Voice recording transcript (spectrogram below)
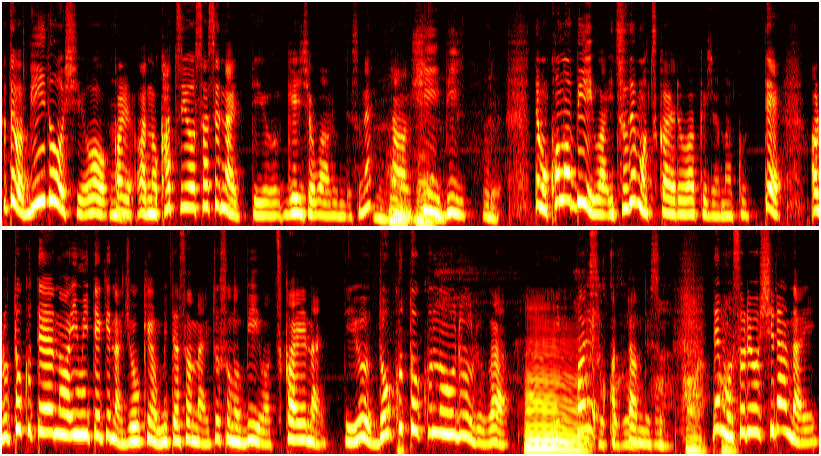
例えば B 動詞を彼、あの活用させないっていう現象があるんですね。あの he B って、でもこの B はいつでも使えるわけじゃなくってある特定の意味的な条件を満たさないとその B は使えないっていう独特のルールがいっぱいあったんです。はい。でもそれを知らない、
